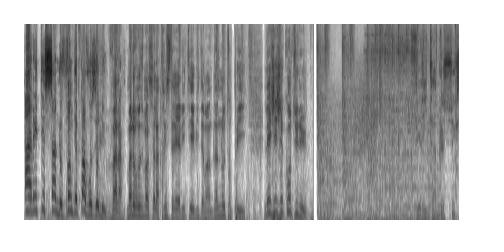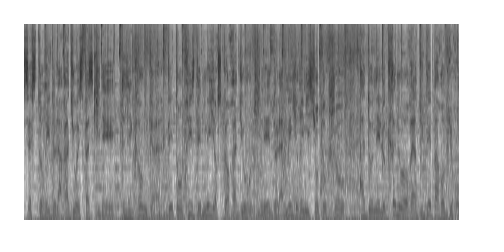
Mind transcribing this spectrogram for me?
Arrêtez ça, ne vendez pas vos élus. Voilà, malheureusement, c'est la triste réalité, évidemment, dans notre pays. Les GG continuent. Véritable success story de la radio Espace Guinée, les grandes gueules, détentrices des meilleurs scores radio en Guinée de la meilleure émission talk show, a donné le créneau horaire du départ au bureau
